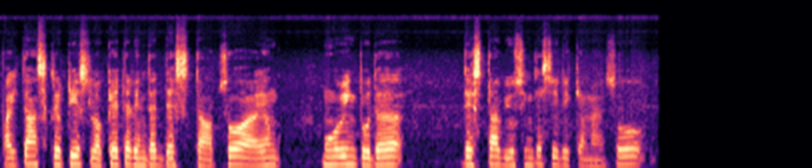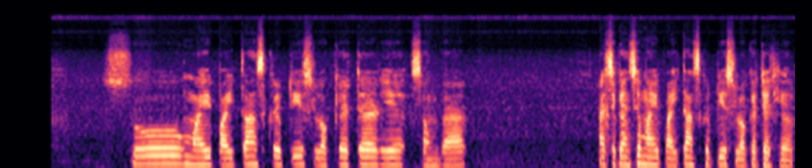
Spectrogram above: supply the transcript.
Python script is located in the desktop. So I am moving to the desktop using the cd command. So so my Python script is located here somewhere. As you can see my Python script is located here.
